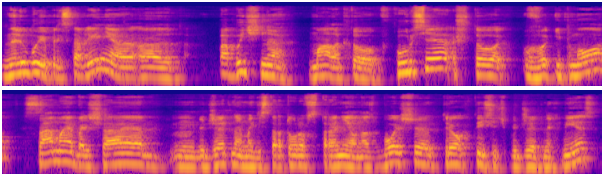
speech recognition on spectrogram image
на любые представления, э, обычно мало кто в курсе, что в ИТМО самая большая бюджетная магистратура в стране. У нас больше трех тысяч бюджетных мест,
